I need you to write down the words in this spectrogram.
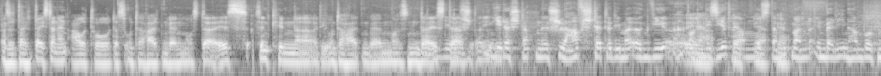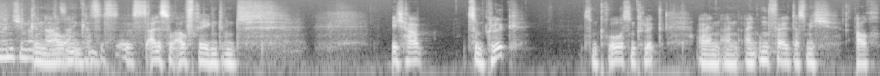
also da, da ist dann ein Auto, das unterhalten werden muss. Da ist, sind Kinder, die unterhalten werden müssen. Da ist in jeder, da, in jeder Stadt eine Schlafstätte, die man irgendwie äh, organisiert ja, haben ja, muss, ja, damit man in Berlin, Hamburg, München und genau, sein kann. Das ist, ist alles so aufregend und ich habe zum Glück, zum großen Glück, ein, ein, ein Umfeld, das mich auch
